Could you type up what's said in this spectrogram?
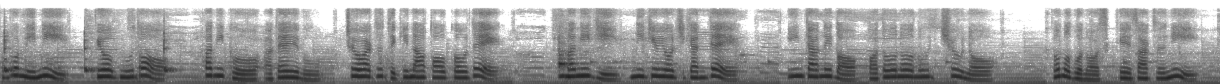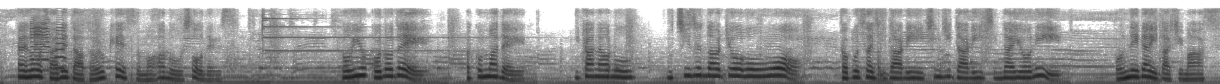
国民に恐怖とパニックを与える挑発的な投稿で、毎日24時間でインターネットパトロール中のトルコの警察に逮捕されたというケースもあるそうです。ということで、あくまでいかなる不実な情報を拡散したり信じたりしないようにお願いいたします。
